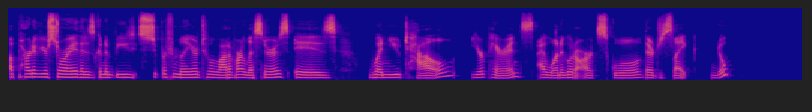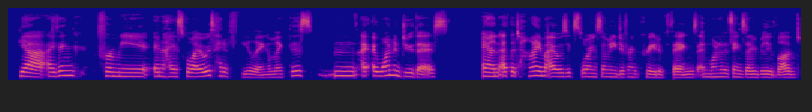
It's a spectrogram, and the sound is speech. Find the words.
A part of your story that is going to be super familiar to a lot of our listeners is when you tell your parents, I want to go to art school, they're just like, nope. Yeah, I think for me in high school, I always had a feeling. I'm like, this, mm, I, I want to do this. And at the time, I was exploring so many different creative things. And one of the things that I really loved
